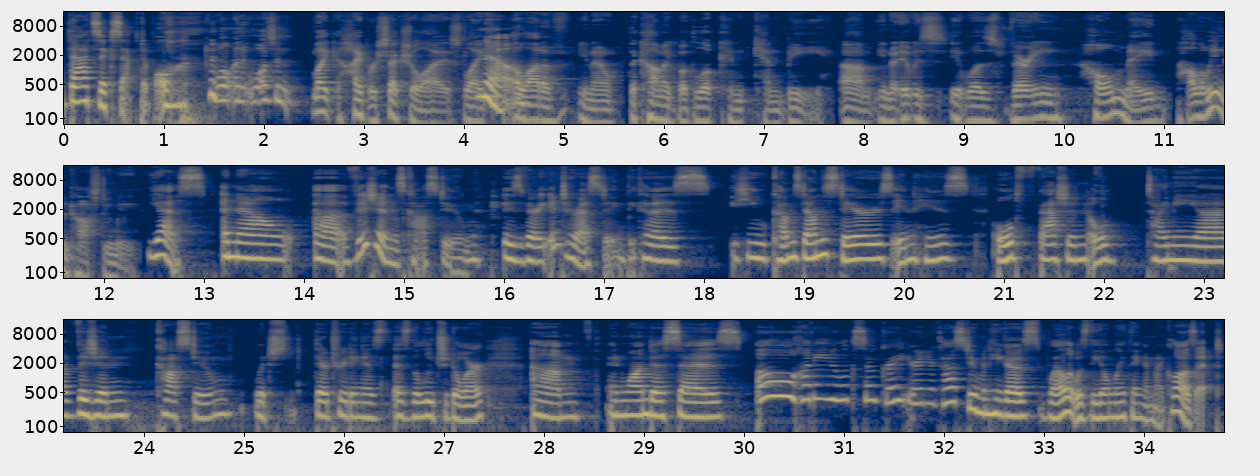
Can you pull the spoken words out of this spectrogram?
that's acceptable. well, and it wasn't like hypersexualized like No. a lot of you know the comic book look can can be. Um, you know, it was it was very homemade Halloween costumey. Yes. And now uh, Vision's costume is very interesting because he comes down the stairs in his old fashioned, old timey uh, Vision costume which they're treating as as the luchador. Um, and Wanda says, "Oh, honey, you look so great. You're in your costume." And he goes, "Well, it was the only thing in my closet."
